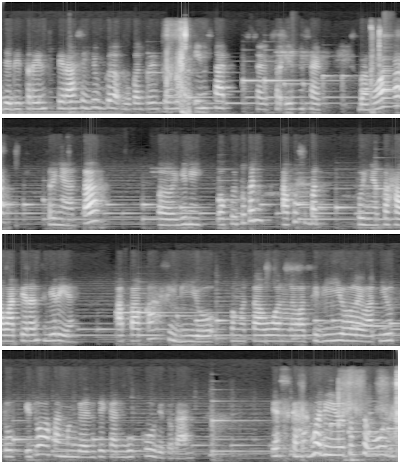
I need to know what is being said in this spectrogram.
jadi terinspirasi juga bukan terinspirasi terinsight terinsight bahwa ternyata uh, gini waktu itu kan aku sempat punya kekhawatiran sendiri ya apakah video pengetahuan lewat video lewat YouTube itu akan menggantikan buku gitu kan? Ya sekarang mah di YouTube semua udah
